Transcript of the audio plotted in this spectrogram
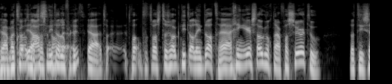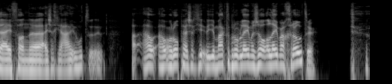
Ja, maar het, wa- ja, het was laatste niet alleen over dit? Ja, het, het, het was dus ook niet alleen dat. Hè. Hij ging eerst ook nog naar Vasseur toe. Dat hij zei van, eh, hij zegt, ja, je moet, eh, hou, hou hou maar op. Hij zegt, je, je maakt de problemen zo alleen maar groter.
